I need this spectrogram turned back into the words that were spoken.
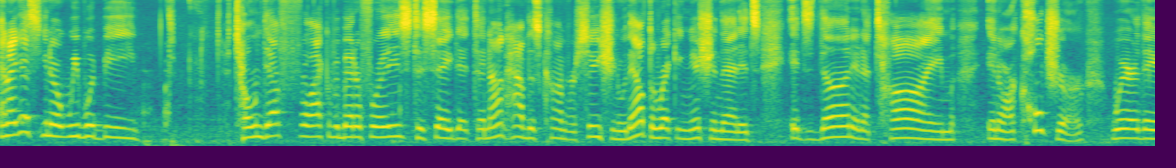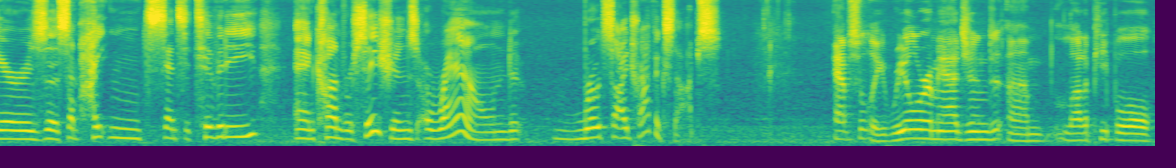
And I guess you know we would be tone deaf, for lack of a better phrase, to say that to not have this conversation without the recognition that it's it's done in a time in our culture where there's uh, some heightened sensitivity and conversations around roadside traffic stops. Absolutely, real or imagined. Um, a lot of people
